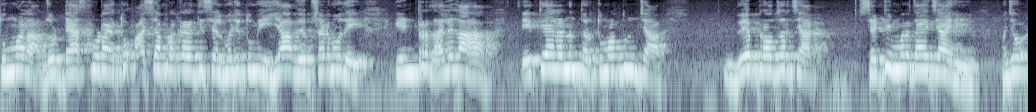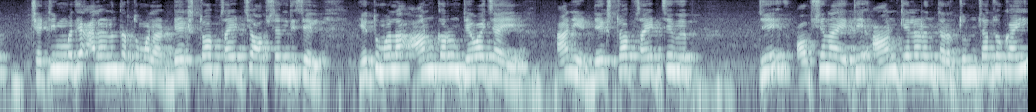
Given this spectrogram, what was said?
तुम्हाला जो डॅशबोर्ड आहे तो अशा प्रकारे दिसेल. म्हणजे तुम्ही या वेबसाईटमध्ये एंटर झालेला आहात. येथे आल्यानंतर तुम्हाला तुमच्या वेब ब्राउझरच्या सेटिंगमध्ये जायचे आहे. म्हणजे सेटिंगमध्ये आल्यानंतर तुम्हाला डेस्कटॉप साईटचे ऑप्शन दिसेल. हे तुम्हाला ऑन करून ठेवायचे आहे. आणि डेस्कटॉप साईटचे वेब जे ऑप्शन आहे ते ऑन केल्यानंतर तुमचा जो काही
